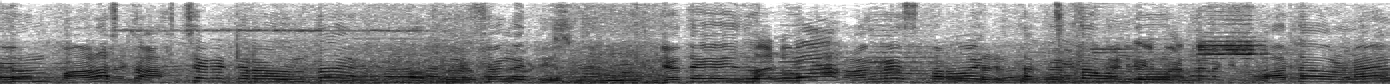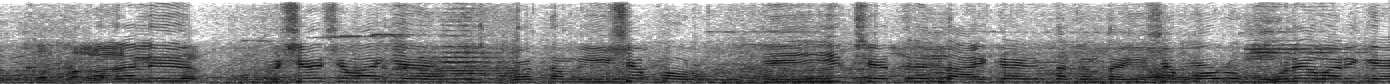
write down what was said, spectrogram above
ಇದೊಂದು ಭಾಳಷ್ಟು ಆಶ್ಚರ್ಯಕರವಾದಂಥ ಸಂಗತಿ. ಜೊತೆಗೆ ಇದು ಕಾಂಗ್ರೆಸ್ ಪರವಾಗಿರ್ತಕ್ಕಂಥ ಒಂದು ವಾತಾವರಣ. ಅದರಲ್ಲಿ ವಿಶೇಷವಾಗಿ ಇವತ್ತು ನಮ್ಮ ಈಶಪ್ಪ ಅವರು ಈ ಈ ಕ್ಷೇತ್ರದಿಂದ ಆಯ್ಕೆ ಆಗಿರ್ತಕ್ಕಂಥ ಈಶಪ್ಪ ಅವರು ಮೂರನೇ ಬಾರಿಗೆ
